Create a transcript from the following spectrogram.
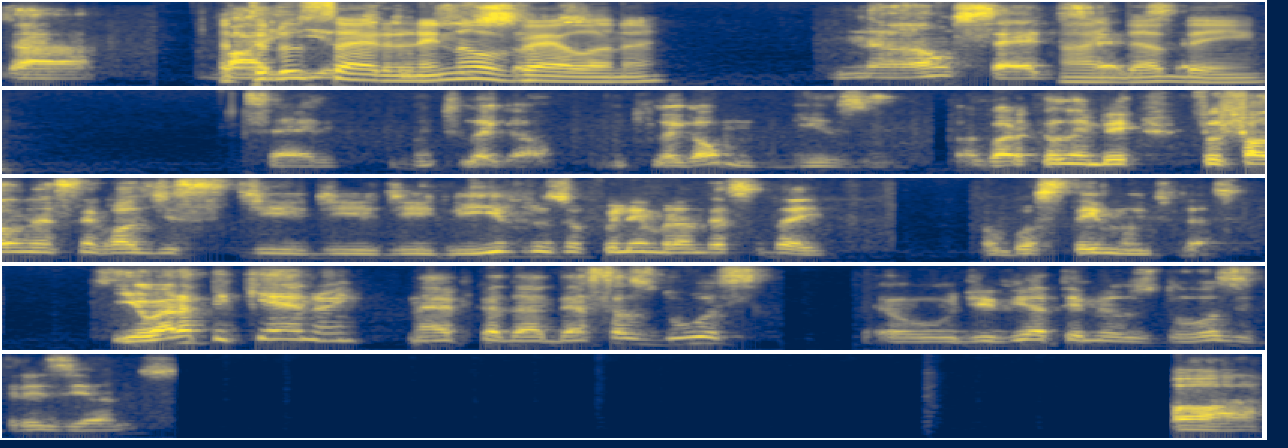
Da É tudo Bahia sério, nem novela, né? Não, série, Ah, série, ainda série, bem. série. Muito legal. Muito legal mesmo. Agora que eu lembrei, fui falando nesse negócio de, de, de, de livros, eu fui lembrando dessa daí. Eu gostei muito dessa. E eu era pequeno, hein? Na época da, dessas duas. Eu devia ter meus 12, 13 anos. Ó,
